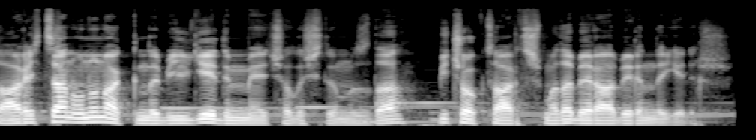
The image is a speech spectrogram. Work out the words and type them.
Tarihten onun hakkında bilgi edinmeye çalıştığımızda birçok tartışmada beraberinde gelir.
